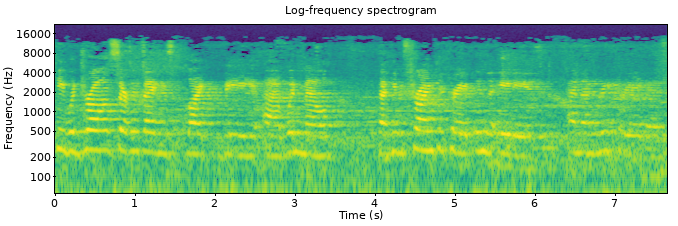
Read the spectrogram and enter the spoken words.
he would draw certain things like the uh, windmill that he was trying to create in the 80s and then recreated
